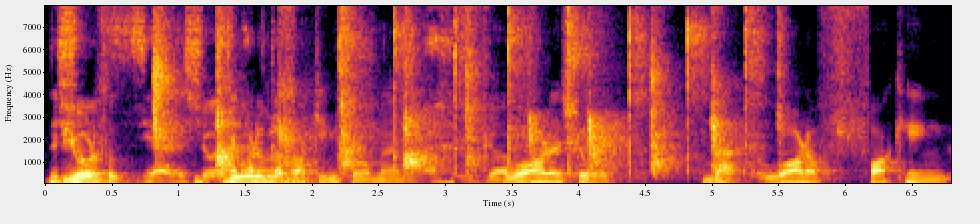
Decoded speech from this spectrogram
The Beautiful. shows, yeah, the show. Beautiful fucking show, man. God. What a show. That, what a fucking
